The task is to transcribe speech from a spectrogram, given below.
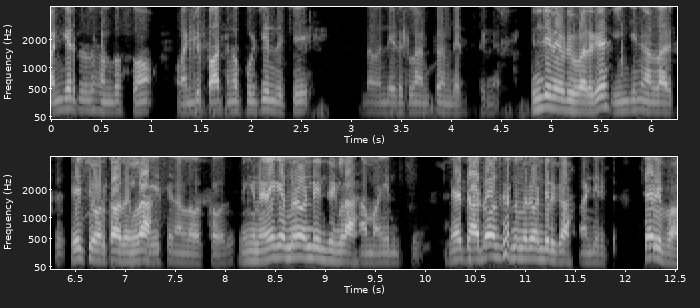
வண்டி எடுத்ததுல சந்தோஷம். வண்டி பார்த்துங்க பிடிச்சிருந்துச்சு. அதான் வந்து எடுக்கலான்ட்டு வந்து எடுத்துட்டுங்க. இன்ஜின் எப்படி பாருங்க இன்ஜின் நல்லா இருக்கு. ஏசி ஒர்க் ஆகுதுங்களா? ஏசி நல்லா ஒர்க் ஆகுது. நீங்க நினைக்கிற மாதிரி வண்டி இருந்துச்சுங்களா? ஆமா இருந்துச்சு. நேத்து அட்வான்ஸ் கட்டின மாதிரி வண்டி இருக்கா? வண்டி இருக்கு. சரிப்பா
